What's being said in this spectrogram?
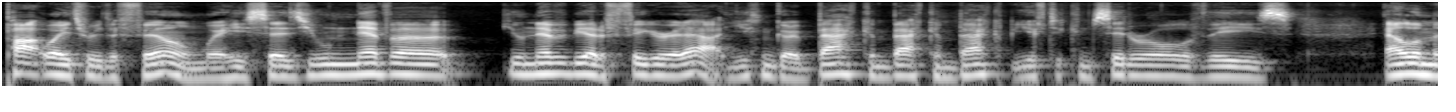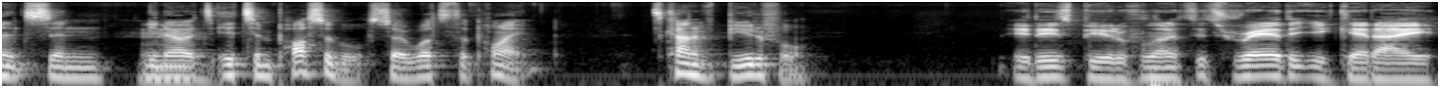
partway through the film where he says you'll never you'll never be able to figure it out. You can go back and back and back, but you have to consider all of these elements and you know it's it's impossible. So what's the point? It's kind of beautiful. It is beautiful, and it's, it's rare that you get a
